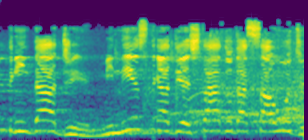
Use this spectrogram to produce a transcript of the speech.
Trindade, ministra de Estado da Saúde.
